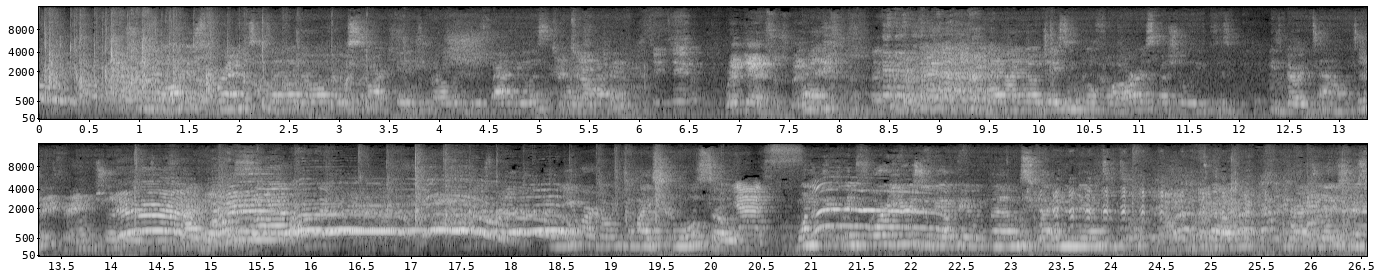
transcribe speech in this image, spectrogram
Congratulations to all his friends, because I know they're all very smart kids, and they're all going to do fabulous in their lives. Great dancers, great dancers. And I know Jason will go far, especially because he's very talented. I'm you. sure he's And you are going to high school, so Yes. one in four years you'll be up here with them, sweating and dancing. So congratulations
